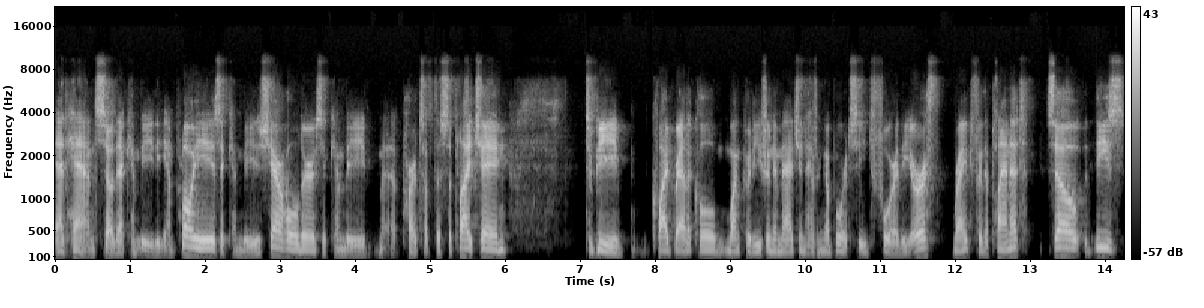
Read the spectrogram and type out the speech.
at hand. So that can be the employees, it can be shareholders, it can be uh, parts of the supply chain. To be quite radical, one could even imagine having a board seat for the Earth, right, for the planet. So these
